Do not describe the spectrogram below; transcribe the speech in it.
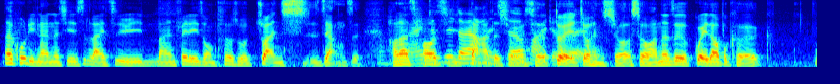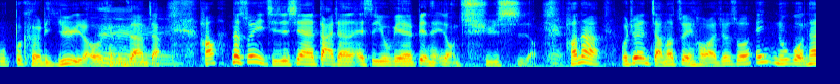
那库里南呢，其实是来自于南非的一种特殊的钻石，这样子。好，那超级大的修旅车，对，就很奢奢华。那这个贵到不可。不不可理喻了，我可能这样讲。嗯好，那所以其实现在大家的 SUV 变成一种趋势哦。嗯好，那我觉得讲到最后啊，就是说，哎，如果那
